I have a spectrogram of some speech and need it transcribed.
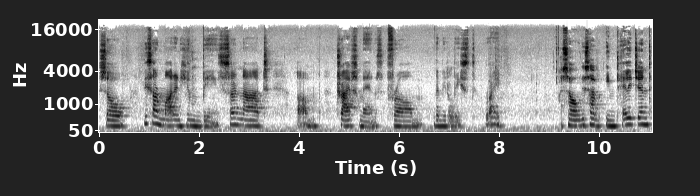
So these are modern human beings, these are not um, tribesmen from the Middle East, right? So these are intelligent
